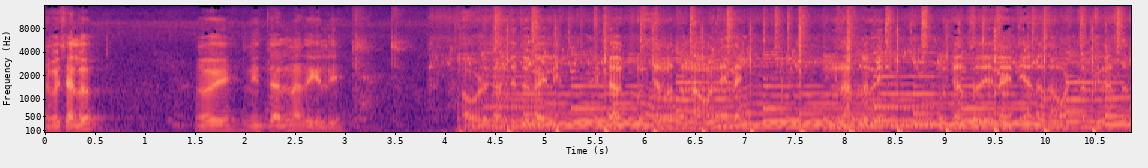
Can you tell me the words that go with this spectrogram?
नको शालू? होय न्हीद जाली ना तेगेली आवड घालून तिथं गायली कित्याक खंयच्यान वचून नांवान येयलाय थिंग नासलेली खंयच्यान येयलाय ती आतां आवडटा आवडतं सर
